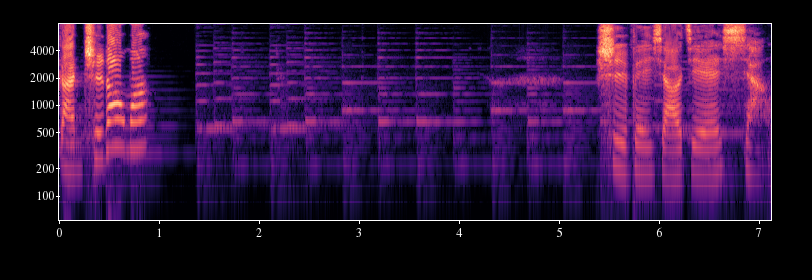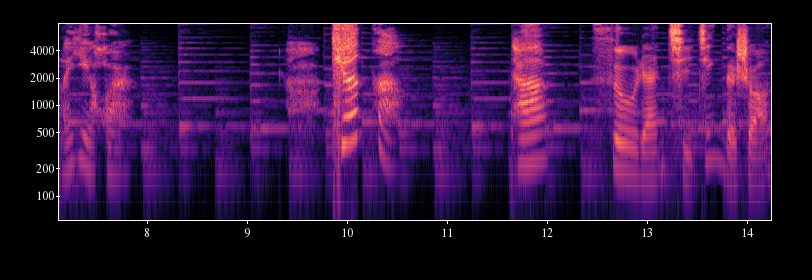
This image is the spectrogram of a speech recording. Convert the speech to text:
敢迟到吗？”是非小姐想了一会儿，天哪！他肃然起敬地说：“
